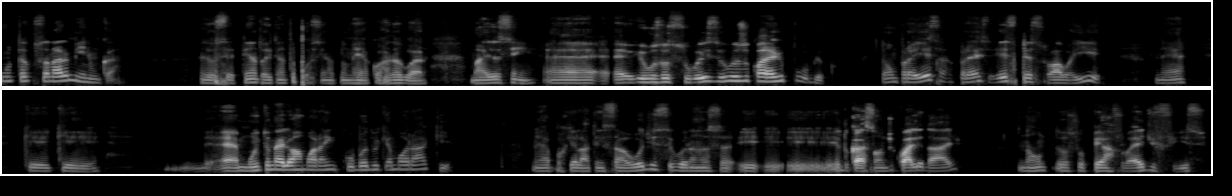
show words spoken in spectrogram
com o salário mínimo, cara. 70%, 80%, não me recordo agora. Mas assim, é, é, eu uso o SUS e uso o colégio público. Então, para esse, esse, esse pessoal aí, né, que, que é muito melhor morar em Cuba do que morar aqui. Né, porque lá tem saúde, segurança e, e, e educação de qualidade. Não, o supérfluo é difícil,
